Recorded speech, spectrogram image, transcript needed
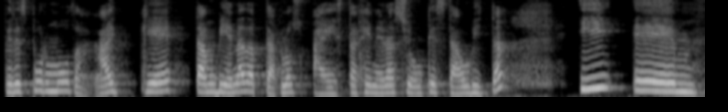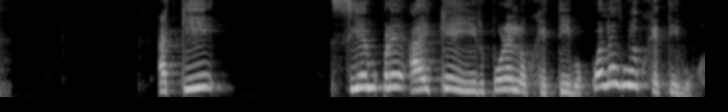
pero es por moda, hay que también adaptarnos a esta generación que está ahorita. Y em, aquí siempre hay que ir por el objetivo. ¿Cuál es mi objetivo?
